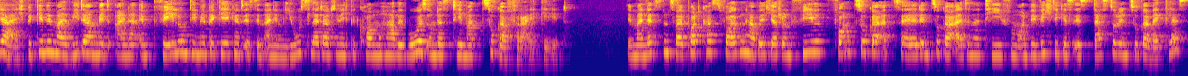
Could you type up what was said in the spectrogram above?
Ja, ich beginne mal wieder mit einer Empfehlung, die mir begegnet ist in einem Newsletter, den ich bekommen habe, wo es um das Thema zuckerfrei geht. In meinen letzten zwei Podcast-Folgen habe ich ja schon viel von Zucker erzählt, den Zuckeralternativen und wie wichtig es ist, dass du den Zucker weglässt.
